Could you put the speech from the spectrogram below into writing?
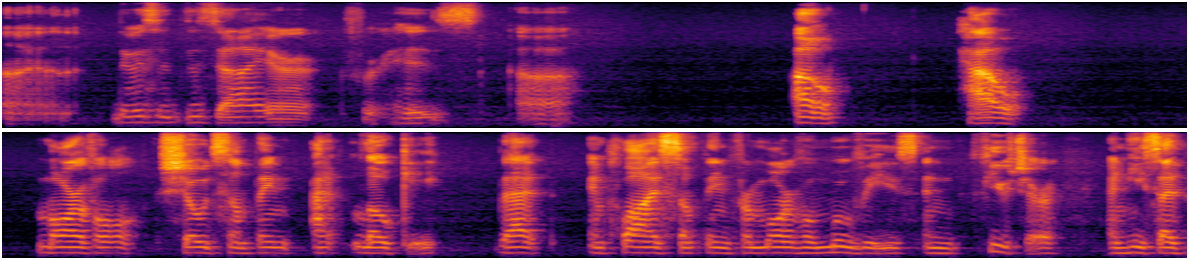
Uh, there was a desire for his. Uh, oh, how Marvel showed something at Loki that implies something for Marvel movies in future. And he said,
